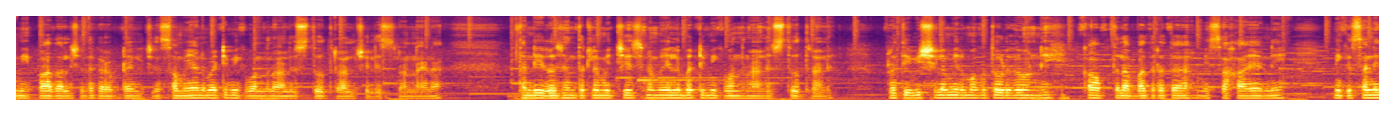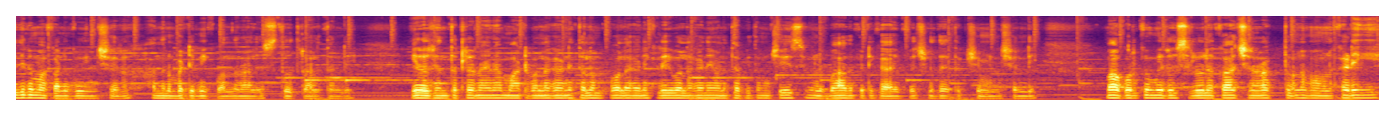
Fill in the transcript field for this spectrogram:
మీ పాదాల చెంత గడపడానికి ఇచ్చిన సమయాన్ని బట్టి మీకు వందనాలు స్తోత్రాలు చెల్లిస్తున్నాను నాయన. తండ్రి ఈ రోజంతట్లో మీరు చేసిన మేలుని బట్టి మీకు వందనాలు స్తోత్రాలు. ప్రతి విషయంలో మీరు మాకు తోడుగా ఉండి కాపుతల భద్రత మీ సహాయాన్ని మీకు సన్నిధిని మాకు అనుగ్రహించారు. అందుని బట్టి మీకు వందనాలు స్తోత్రాలు తండ్రి. ఈ రోజు అంతట్లోనైనా మాట వల్ల కానీ తలంపు వల్ల కానీ క్రియ వల్ల కానీ ఏమైనా తప్పితం చేసి మిమ్మల్ని బాధ పెట్టి గాయపరిచినదైతే క్షమించండి. మా కొరకు మీరు సులువుల కాచిన రక్తంలో మమ్మల్ని కడిగి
